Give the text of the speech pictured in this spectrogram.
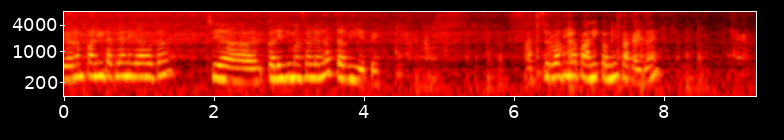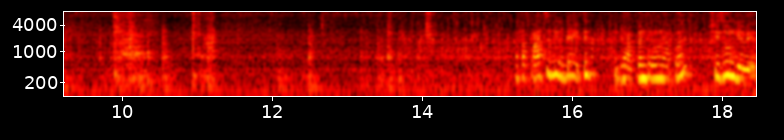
गरम पाणी टाकल्याने काय होतं? कलेजी मसाल्याला तर्री येते. आज सुरुवातीला पाणी कमीच टाकायचं आहे. पाच मिनिटं इथे झाकण ठेवून आपण शिजवून घेऊयात.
